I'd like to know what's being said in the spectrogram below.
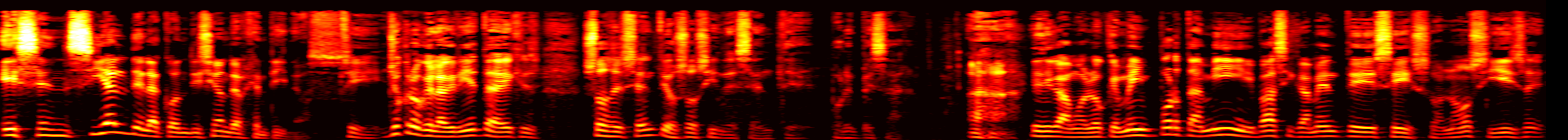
esencial de la condición de argentinos. Sí, yo creo que la grieta es sos decente o sos indecente, por empezar. Ajá. Eh, digamos, lo que me importa a mí básicamente es eso, ¿no? Si se,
